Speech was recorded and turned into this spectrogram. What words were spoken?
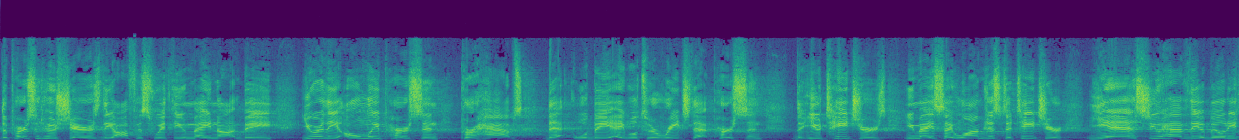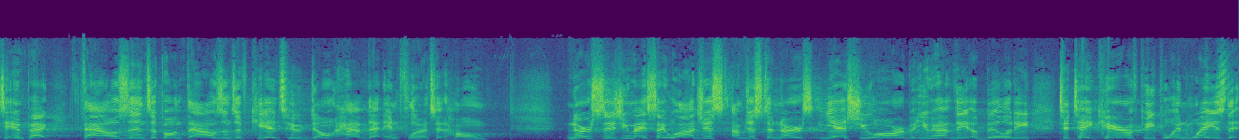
The person who shares the office with you may not be. You are the only person, perhaps, that will be able to reach that person. That you teachers, you may say, Well, I'm just a teacher. Yes, you have the ability to impact thousands upon thousands of kids who don't have that influence at home. Nurses, you may say, "Well, I just I'm just a nurse." Yes, you are, but you have the ability to take care of people in ways that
